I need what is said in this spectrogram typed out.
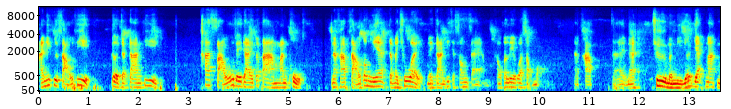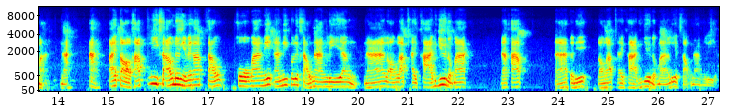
อันนี้คือเสาที่เกิดจากการที่ถ้าเสาใด ๆ ก็ตามมันผุนะครับ เสาต้นนี้จะไปช่วยในการที่จะซ่อมแซมเขาก็เรียกว่าเสาหมอนะครับ เห็นไหมชื่อมันมีเยอะแยะมากมายนะอะไปต่อครับมีเสาหนึ่งเห็นไหมครับ เสาโผล่มานี้ อันนี้เขาเรียกเสานางเลียงนะรองรับชายคาที่ยื่นออกมานะครับนะตัวนี้รองรับชายคาที่ยื่นออกมาเรียกเสานางเลียง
